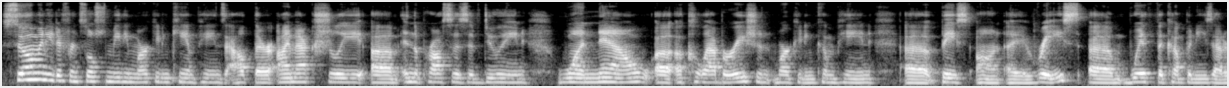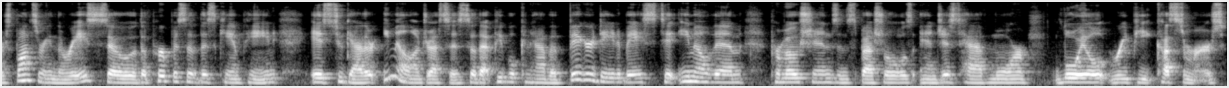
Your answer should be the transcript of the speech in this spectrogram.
So many different social media marketing campaigns out there. I'm actually um, in the process of doing one now, uh, a collaboration marketing campaign uh, based on a race um, with the companies that are sponsoring the race. So the purpose of this campaign is to gather email addresses so that people can have a bigger database to email them promotions and specials and just have more loyal repeat customers.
